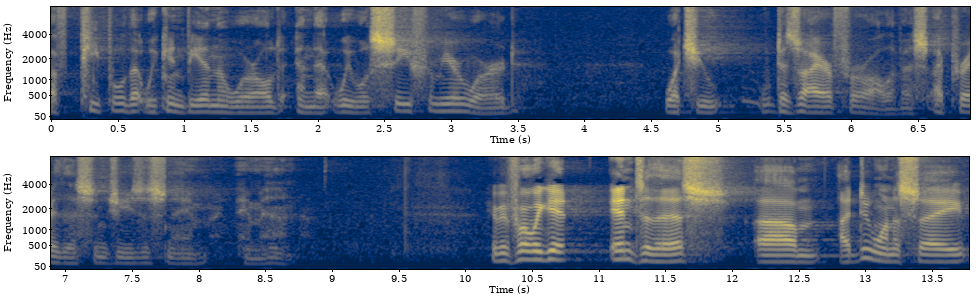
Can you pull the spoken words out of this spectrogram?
of people that we can be in the world and that we will see from your word what you desire for all of us. I pray this in Jesus' name. Amen. before we get into this, um, I do want to say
